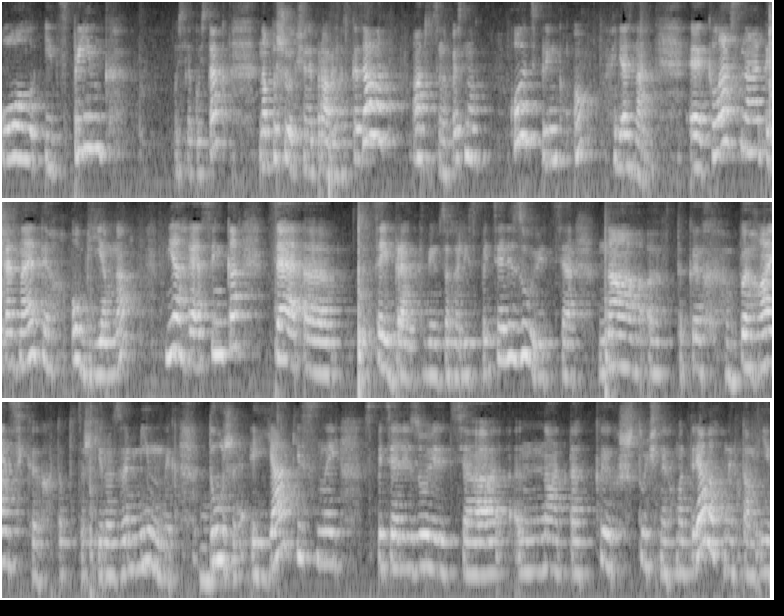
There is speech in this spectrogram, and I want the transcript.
Call It Spring. Ось якось так. Напишу, якщо неправильно сказала. А тут це написано Call It Spring. О, я знаю. Е, класна, така, знаєте, об'ємна. м'ягесенька. Це е, цей бренд він взагалі спеціалізується на е, таких веганських, тобто це шкірозамінник, дуже якісний, спеціалізується на таких штучних матеріалах. У них там і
